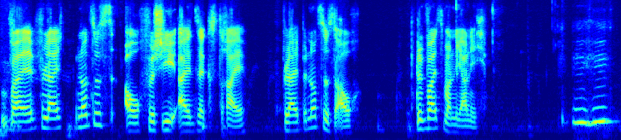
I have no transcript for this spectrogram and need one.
weil vielleicht benutzt es auch für Ski 163. Vielleicht benutzt es auch. Das weiß man ja nicht. mhm.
